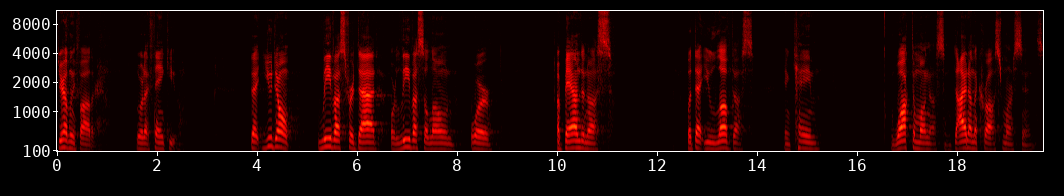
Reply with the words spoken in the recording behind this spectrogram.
Dear Heavenly Father, Lord, I thank you that you don't leave us for dead or leave us alone or abandon us, but that you loved us and came and walked among us and died on the cross from our sins,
